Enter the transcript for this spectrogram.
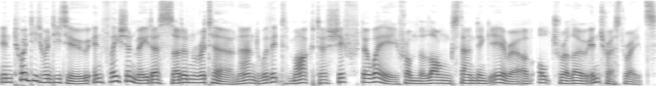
in 2022, inflation made a sudden return and with it marked a shift away from the long standing era of ultra low interest rates.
